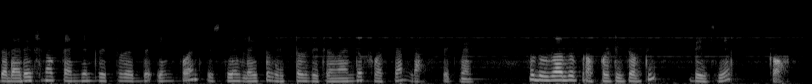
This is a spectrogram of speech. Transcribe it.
the direction of tangent vector at the end points is same like a vector determine the first and last segment. So those are the properties of the Bezier curve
